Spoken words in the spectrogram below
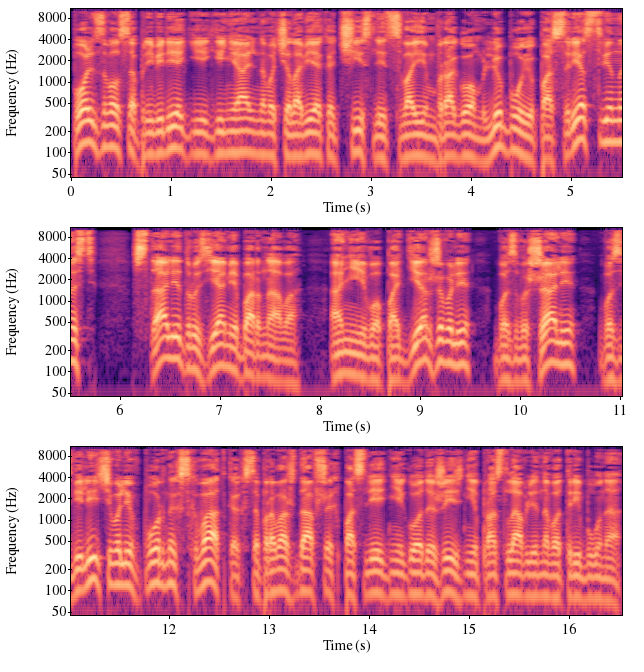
пользовался привилегией гениального человека числить своим врагом любую посредственность, стали друзьями Барнава. Они его поддерживали, возвышали, возвеличивали в бурных схватках, сопровождавших последние годы жизни прославленного трибуна.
